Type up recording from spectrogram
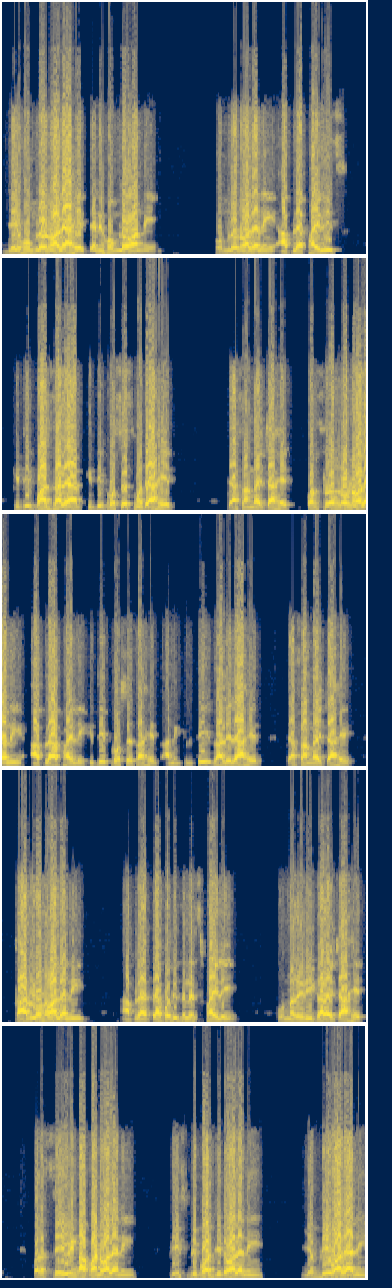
जे होम लोनवाले आहेत त्यांनी होम लोनवानी होम लोनवाल्यांनी आपल्या फायलीज किती पास झाल्या किती प्रोसेस मध्ये आहेत त्या सांगायच्या आहेत. पर्सनल लोनवाल्यांनी आपल्या फायली किती प्रोसेस आहेत आणि किती झालेल्या आहेत त्या सांगायच्या आहे. कार लोनवाल्यांनी आपल्या त्या पद्धतीनेच फायली पूर्ण रेडी करायच्या आहेत. परत सेव्हिंग अकाउंटवाल्यांनी फिक्स डिपॉझिटवाल्यांनी एफ डी वाल्यांनी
